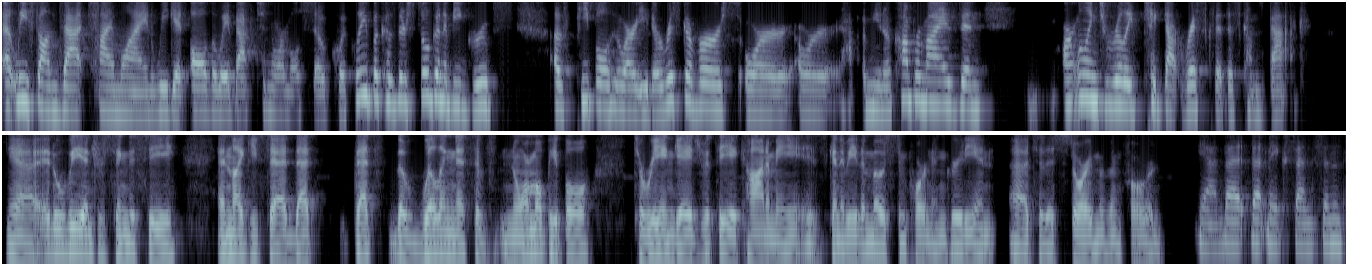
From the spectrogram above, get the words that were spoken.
at least on that timeline we get all the way back to normal so quickly because there's still going to be groups of people who are either risk averse or or immunocompromised and aren't willing to really take that risk that this comes back. Yeah, it'll be interesting to see. And like you said, that that's the willingness of normal people to re-engage with the economy is going to be the most important ingredient uh, to this story moving forward. Yeah that that makes sense. And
